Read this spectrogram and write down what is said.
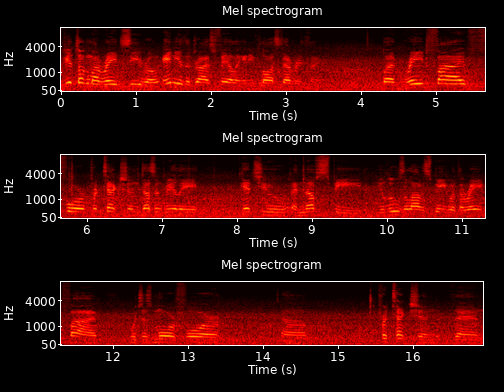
if you're talking about RAID 0, any of the drives failing and you've lost everything. But RAID 5 for protection doesn't really get you enough speed. You lose a lot of speed with a RAID 5, which is more for um, protection than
